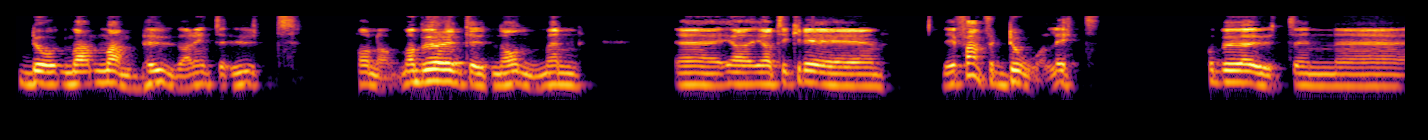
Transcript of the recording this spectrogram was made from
Då man, man buar inte ut honom. Man buar inte ut någon, men eh, jag, jag, tycker det är, det är fan för dåligt att bua ut en, eh,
